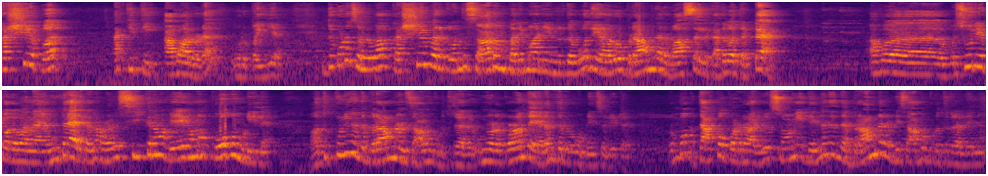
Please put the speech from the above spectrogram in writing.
கஷ்யபர் அதித்தி அவளோட ஒரு பையன். இது கூட சொல்லுவா கஷ்யபருக்கு வந்து சாதம் பரிமாறி இருந்த போது யாரோ பிராமணர் வாசல் கதவை தட்ட அவ சூரிய பகவானை உண்டாயிருக்கா அவளால சீக்கிரமா வேகமா போக முடியல. அதுக்குள்ளேயும் அந்த பிராமணன் சாபம் கொடுத்துட்டாரு. உன்னோட குழந்தை இறந்துடும் அப்படின்னு சொல்லிட்டு. ரொம்ப தாக்கப்படுறா. ஐயோ சுவாமி இது என்னது இந்த பிராமணர் இப்படி சாபம் கொடுத்துட்டாருன்னு.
